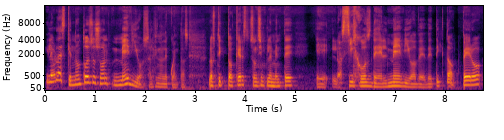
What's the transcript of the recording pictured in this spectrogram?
Y la verdad es que no, todo eso son medios al final de cuentas. Los TikTokers son simplemente eh, los hijos del medio de, de, TikTok. Pero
